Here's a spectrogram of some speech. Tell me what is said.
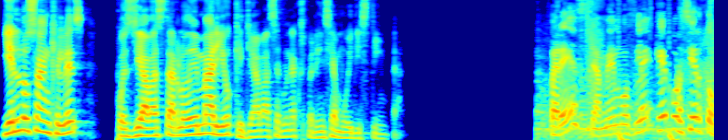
Y en Los Ángeles, pues ya va a estar lo de Mario, que ya va a ser una experiencia muy distinta. Express, llamémosle. Que por cierto,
